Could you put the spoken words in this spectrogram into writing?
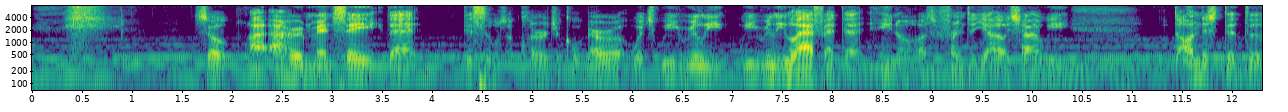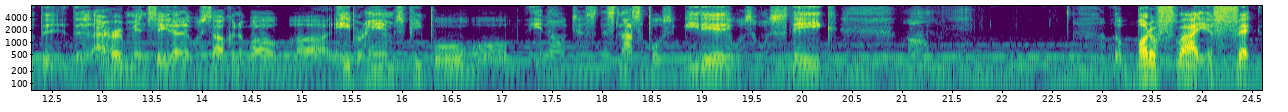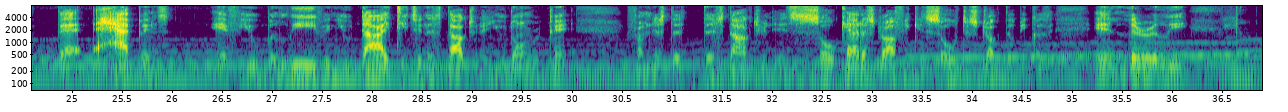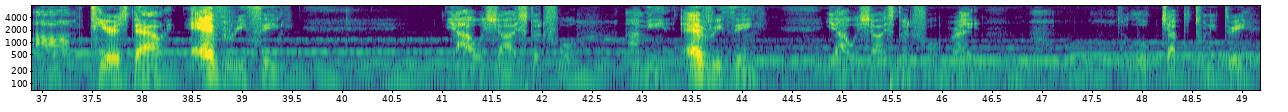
So I, I heard men say that this was a clerical error, which we really we really laugh at that. You know, as friends of Yahweh we the understood the, the, the I heard men say that it was talking about uh, Abraham's people, or you know, just it's not supposed to be there. It was a mistake. Um, the butterfly effect that happens if you believe and you die teaching this doctrine and you don't repent from this, this doctrine is so catastrophic and so destructive because it literally um, tears down everything Yahawashi stood for. I mean everything Yahawashi stood for, right? Um, Luke chapter 23.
